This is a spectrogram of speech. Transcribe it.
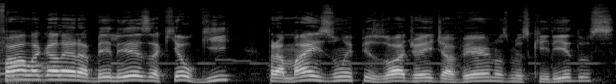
Fala galera, beleza? Aqui é o Gui para mais um episódio aí de Avernos, meus queridos.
